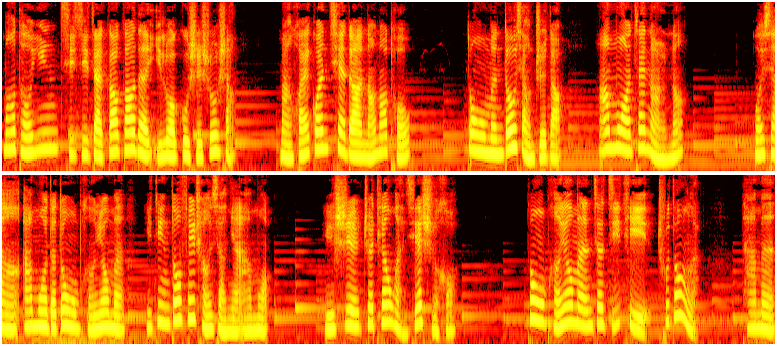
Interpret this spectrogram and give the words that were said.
猫头鹰栖息在高高的一摞故事书上，满怀关切地挠挠头。动物们都想知道阿莫在哪儿呢？我想阿莫的动物朋友们一定都非常想念阿莫。于是这天晚些时候，动物朋友们就集体出动了。他们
